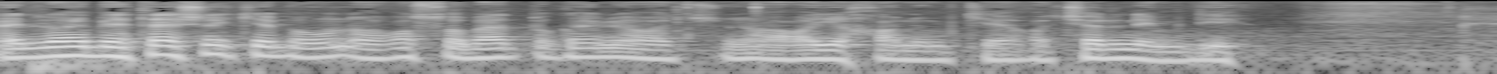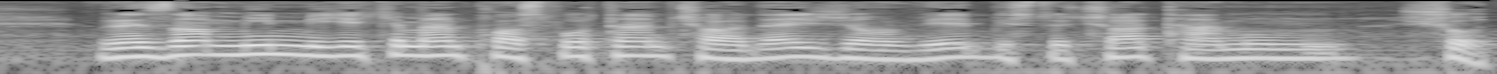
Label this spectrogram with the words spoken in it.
ولی راه بهترش که به اون آقا صحبت بکنیم. یا آقای خانم که آقا چرا نمیدی؟ رضا میم میگه که من پاسپورتم 14 ژانویه 24 تموم شد.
